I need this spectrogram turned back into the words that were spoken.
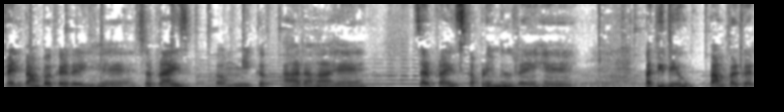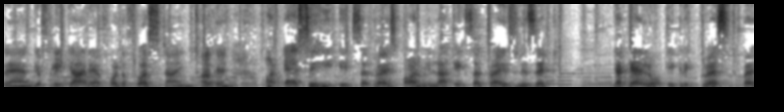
फ्रेंड पैम्पर कर रही है सरप्राइज़ मेकअप आ रहा है सरप्राइज़ कपड़े मिल रहे हैं। पतिदेव पैम्पर कर रहे हैं, गिफ्ट लेके आ रहे हैं for the first time okay और ऐसे ही एक सरप्राइज़ और मिला, एक सरप्राइज़ विज़िट या कह लो, एक रिक्वेस्ट पर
